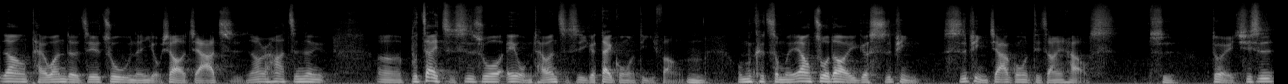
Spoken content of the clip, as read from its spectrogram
让台湾的这些作物能有效的加值，然后让它真正，呃，不再只是说，哎，我们台湾只是一个代工的地方。嗯，我们可怎么样做到一个食品食品加工的 design house？是，对，其实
